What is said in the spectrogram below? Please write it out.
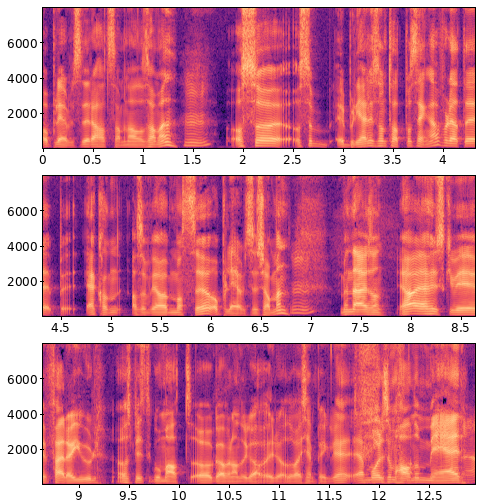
opplevelse dere har hatt sammen, alle sammen. Mm. Og, så, og så blir jeg sånn tatt på senga, fordi at det, jeg kan Altså, vi har masse opplevelser sammen. Mm. Men det er jo sånn Ja, jeg husker vi feira jul og spiste god mat og ga hverandre gaver, og det var kjempehyggelig. Jeg må liksom ha noe mer Ja.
